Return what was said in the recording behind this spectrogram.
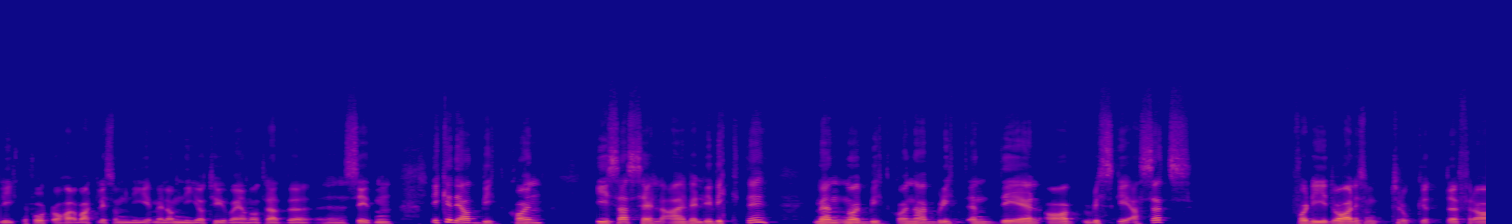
like fort, og har vært liksom ni, mellom 29 og 31 eh, siden. Ikke det at bitcoin i seg selv er veldig viktig, men når bitcoin har blitt en del av risky assets, fordi du har liksom trukket det fra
